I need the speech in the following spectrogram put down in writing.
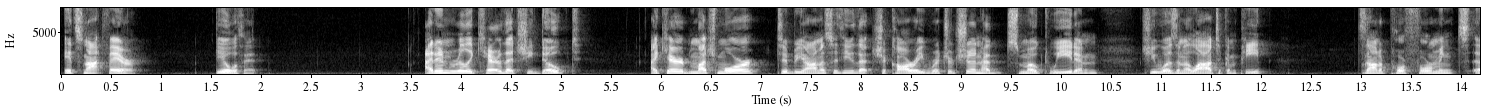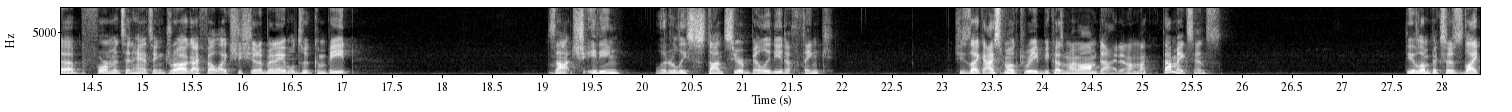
It's not fair. Deal with it. I didn't really care that she doped. I cared much more, to be honest with you, that Sha'Carri Richardson had smoked weed and she wasn't allowed to compete. It's not a performance uh, performance enhancing drug. I felt like she should have been able to compete. It's not cheating. Literally stunts your ability to think. She's like, I smoked weed because my mom died, and I'm like, that makes sense. The Olympics is like,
